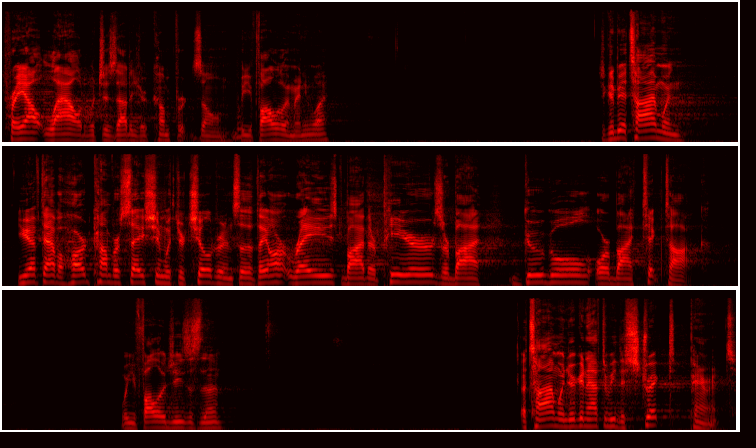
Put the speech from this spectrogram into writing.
pray out loud, which is out of your comfort zone, will you follow him anyway? There's going to be a time when you have to have a hard conversation with your children so that they aren't raised by their peers or by Google or by TikTok. Will you follow Jesus then? A time when you're going to have to be the strict parent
